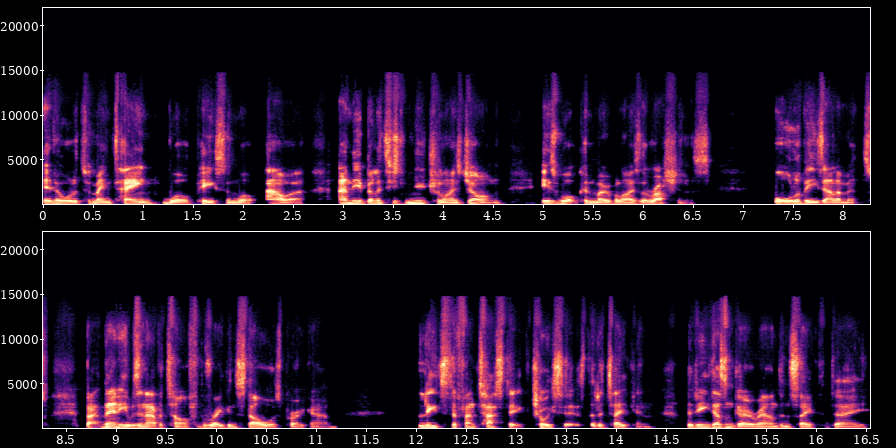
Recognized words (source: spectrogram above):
in order to maintain world peace and world power. And the ability to neutralize John is what can mobilize the Russians. All of these elements. Back then, he was an avatar for the Reagan Star Wars program leads to fantastic choices that are taken that he doesn't go around and save the day,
